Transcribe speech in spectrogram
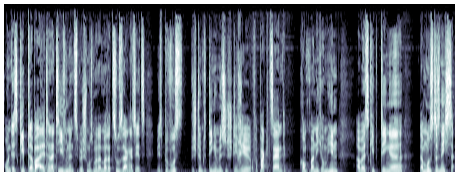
Und es gibt aber Alternativen inzwischen, muss man mal dazu sagen. Also jetzt, mir ist bewusst, bestimmte Dinge müssen steril verpackt sein, da kommt man nicht umhin. Aber es gibt Dinge, da muss das nicht sein.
